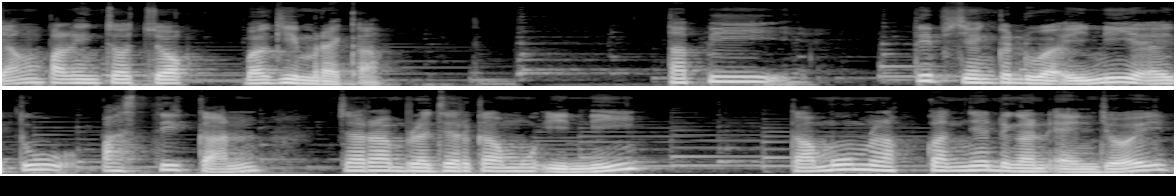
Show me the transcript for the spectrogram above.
yang paling cocok bagi mereka. Tapi tips yang kedua ini yaitu pastikan cara belajar kamu ini kamu melakukannya dengan enjoy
